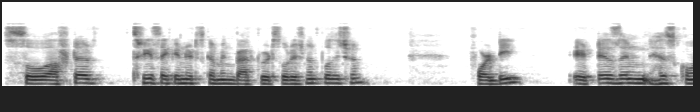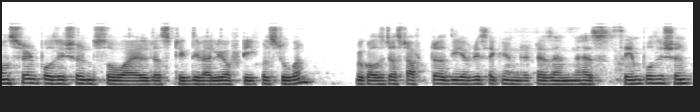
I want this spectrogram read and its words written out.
So after 3 seconds it's coming back to its original position. For d it is in his constant position so I'll just take the value of t equals to 1 because just after the every second it is in his same position.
